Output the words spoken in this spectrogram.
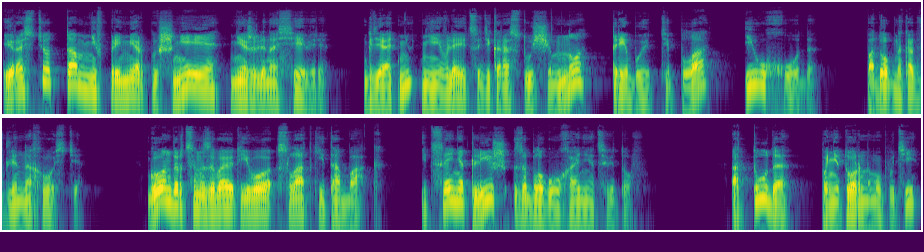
и растет там не в пример пышнее, нежели на севере, где отнюдь не является дикорастущим, но требует тепла и ухода, подобно как в длиннохвосте. Гондорцы называют его «сладкий табак» и ценят лишь за благоухание цветов. Оттуда, по неторному пути,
